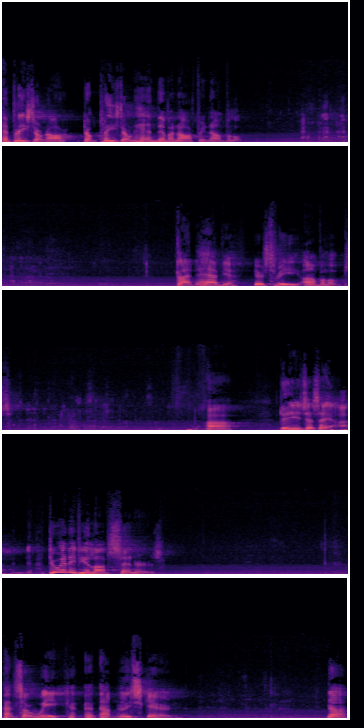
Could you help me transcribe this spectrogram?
And please don't, don't please don't hand them an offering envelope. Glad to have you. Here's three envelopes. Uh, do you just say, uh, do any of you love sinners? That's so weak. Uh, I'm really scared. No,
